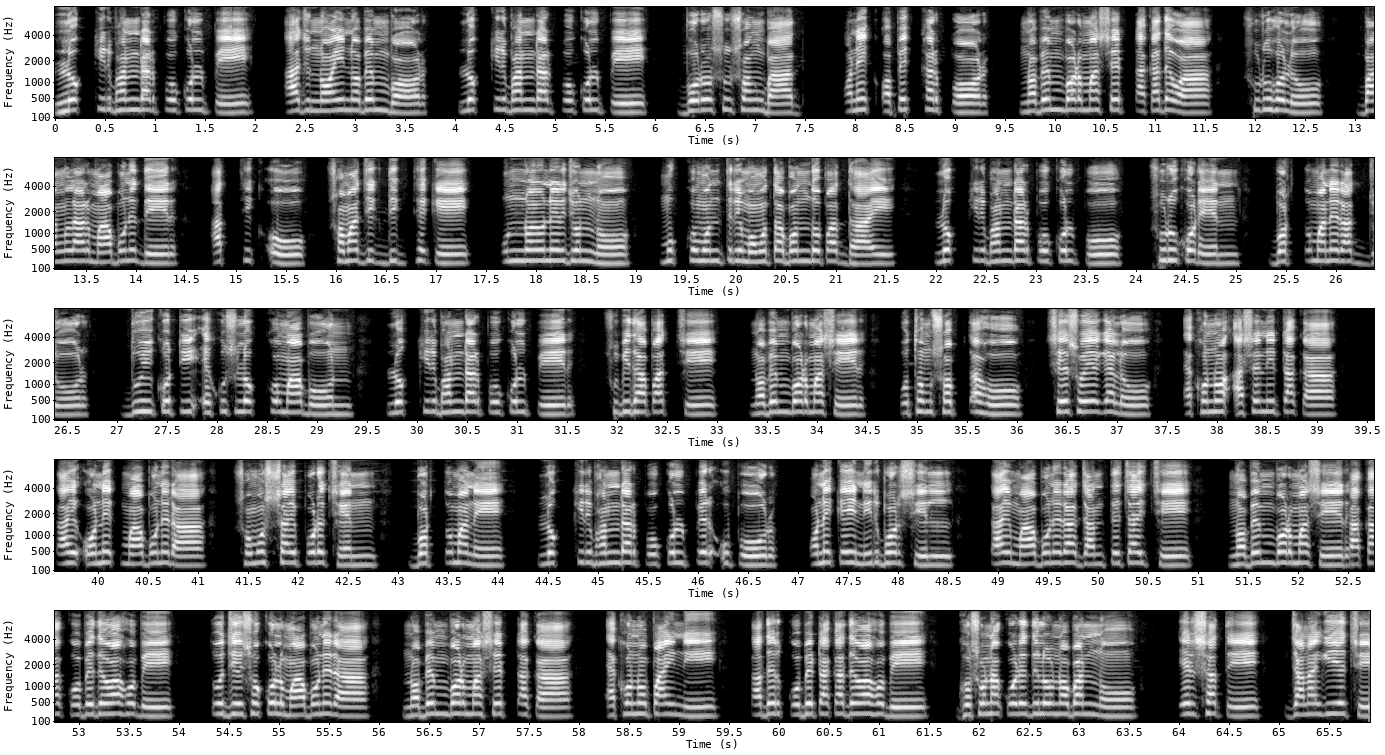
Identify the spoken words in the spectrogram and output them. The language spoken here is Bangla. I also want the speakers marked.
Speaker 1: লক্ষ্মীর ভাণ্ডার প্রকল্পে আজ নয় নভেম্বর লক্ষ্মীর ভাণ্ডার প্রকল্পে বড় সুসংবাদ। অনেক অপেক্ষার পর নভেম্বর মাসের টাকা দেওয়া শুরু হলো বাংলার মা বোনেদের আর্থিক ও সামাজিক দিক থেকে উন্নয়নের জন্য মুখ্যমন্ত্রী মমতা বন্দ্যোপাধ্যায় লক্ষ্মীর ভাণ্ডার প্রকল্প শুরু করেন। বর্তমানে রাজ্যর দুই কোটি একুশ লক্ষ মা বোন লক্ষ্মীর ভাণ্ডার প্রকল্পের সুবিধা পাচ্ছে। নভেম্বর মাসের প্রথম সপ্তাহ শেষ হয়ে গেল এখনও আসেনি টাকা, তাই অনেক মা বোনেরা সমস্যায় পড়েছেন। বর্তমানে লক্ষ্মীর ভাণ্ডার প্রকল্পের উপর অনেকেই নির্ভরশীল, তাই মা বোনেরা জানতে চাইছে, নভেম্বর মাসের টাকা কবে দেওয়া হবে? তো যে সকল মা বোনেরা নভেম্বর মাসের টাকা এখনও পায়নি তাদের কবে টাকা দেওয়া হবে ঘোষণা করে দিল নবান্ন। এর সাথে জানা গিয়েছে,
